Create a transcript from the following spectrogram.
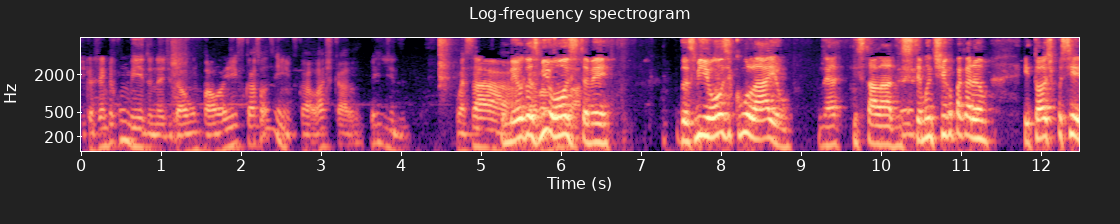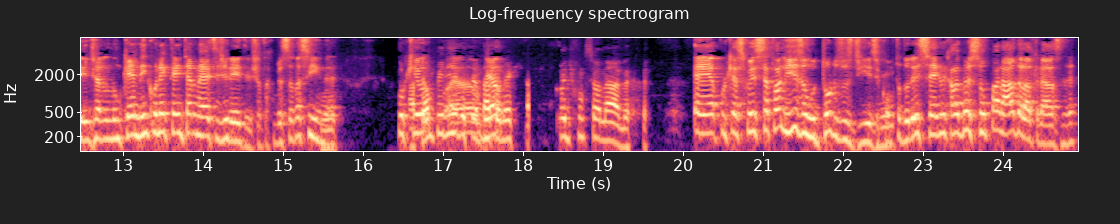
fica sempre com medo, né, de dar algum pau aí e ficar sozinho, ficar lascado, perdido. Com essa, o meu 2011 também. 2011 com o Lion, né, instalado. É. Sistema antigo pra caramba. Então, tipo assim, ele já não quer nem conectar a internet direito, ele já tá começando assim, né? Porque Até eu, um perigo é, tentar conectar pode funcionar, né? É, porque as coisas se atualizam todos os dias. E o computador ele segue aquela versão parada lá atrás, né?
